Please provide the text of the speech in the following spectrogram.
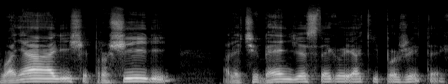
Kłaniali się, prosili, ale czy będzie z tego jaki pożytek?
